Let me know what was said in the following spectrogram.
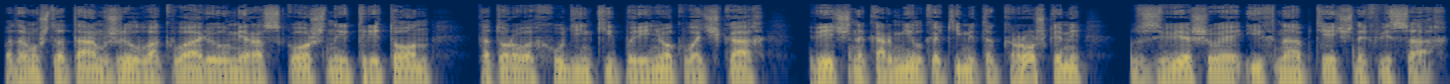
потому что там жил в аквариуме роскошный тритон, которого худенький паренек в очках вечно кормил какими-то крошками — взвешивая их на аптечных весах.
